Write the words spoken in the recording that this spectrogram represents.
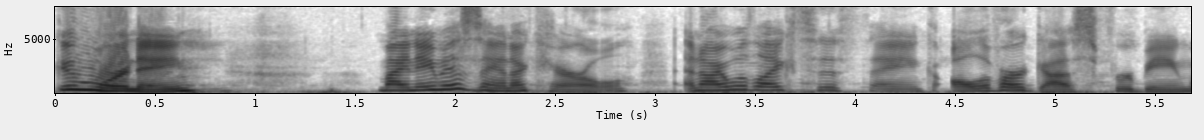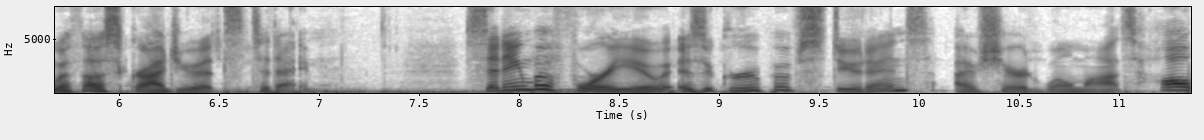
Good morning. My name is Anna Carroll, and I would like to thank all of our guests for being with us graduates today. Sitting before you is a group of students I've shared Wilmot's hall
